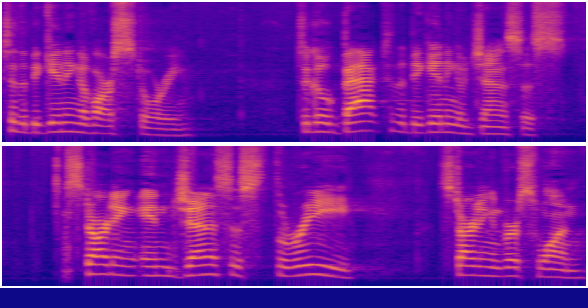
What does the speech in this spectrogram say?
to the beginning of our story, to go back to the beginning of Genesis, starting in Genesis 3, starting in verse 1.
